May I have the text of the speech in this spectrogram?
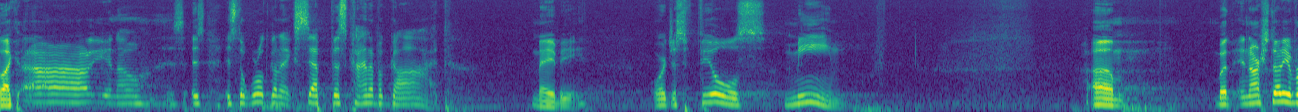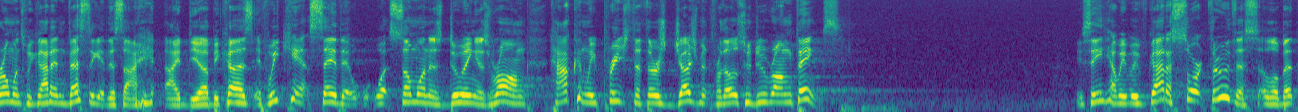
like, uh, you know, is, is, is the world going to accept this kind of a God? Maybe, or it just feels mean. Um, but in our study of Romans, we got to investigate this idea because if we can't say that what someone is doing is wrong, how can we preach that there's judgment for those who do wrong things? You see how we, have got to sort through this a little bit.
